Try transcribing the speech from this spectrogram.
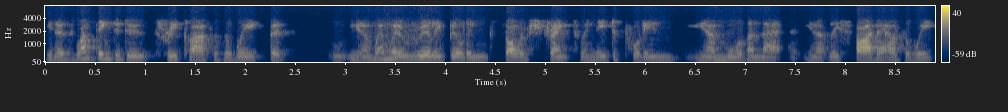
You know, it's one thing to do three classes a week, but you know, when we're really building solid strength, we need to put in, you know, more than that. You know, at least five hours a week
